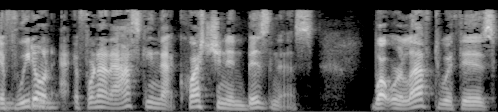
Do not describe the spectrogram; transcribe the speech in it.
If we don't, mm-hmm. if we're not asking that question in business, what we're left with is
